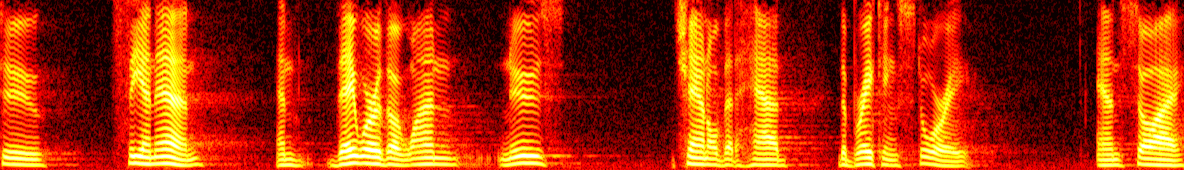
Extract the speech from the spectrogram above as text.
to CNN, and they were the one news channel that had the breaking story. And so I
